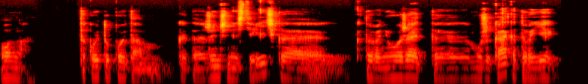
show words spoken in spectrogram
он такой тупой, там какая-то женщина-истеричка, которая не уважает э, мужика, который ей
